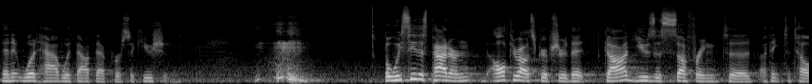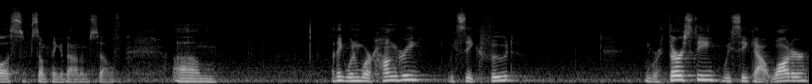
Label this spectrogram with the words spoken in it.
than it would have without that persecution. But we see this pattern all throughout Scripture that God uses suffering to, I think, to tell us something about Himself. Um, I think when we're hungry, we seek food. When we're thirsty, we seek out water.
